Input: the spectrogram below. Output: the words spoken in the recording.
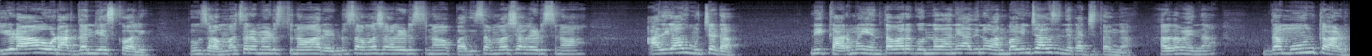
ఇక్కడ ఒకటి అర్థం చేసుకోవాలి. నువ్వు సంవత్సరం ఏడుస్తున్నావా? రెండు సంవత్సరాలు ఏడుస్తున్నావా? పది సంవత్సరాలు ఏడుస్తున్నావా? అది కాదు ముచ్చట. నీ కర్మ ఎంతవరకు ఉన్నదని అది నువ్వు అనుభవించాల్సిందే ఖచ్చితంగా. అర్థమైందా? ద మూన్ కార్డ్.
